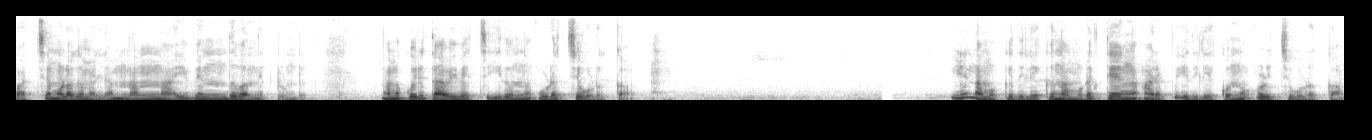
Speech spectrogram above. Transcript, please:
പച്ചമുളകുമെല്ലാം നന്നായി വെന്ത് വന്നിട്ടുണ്ട്. നമുക്കൊരു തവി വെച്ച് ഇതൊന്ന് ഉടച്ചു കൊടുക്കാം. ഇനി നമുക്കിതിലേക്ക് നമ്മുടെ തേങ്ങ അരപ്പ് ഇതിലേക്കൊന്ന് ഒഴിച്ചു കൊടുക്കാം.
